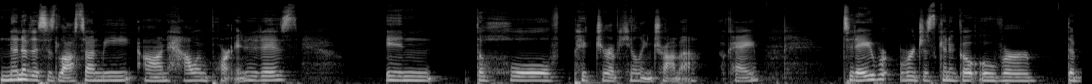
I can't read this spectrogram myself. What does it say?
none of this is lost on me on how important it is in the whole picture of healing trauma, okay? Today we're, we're just going to go over the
